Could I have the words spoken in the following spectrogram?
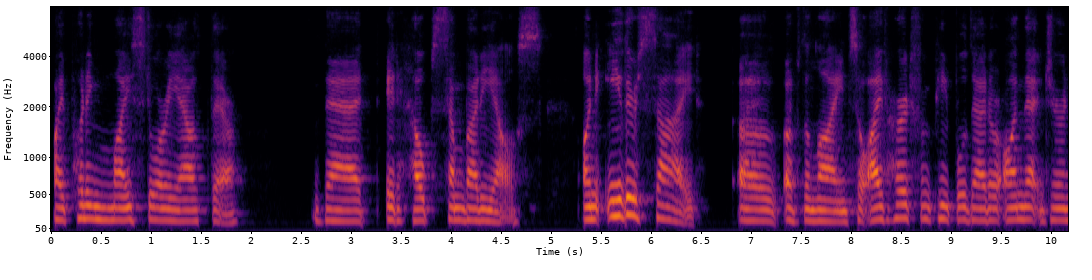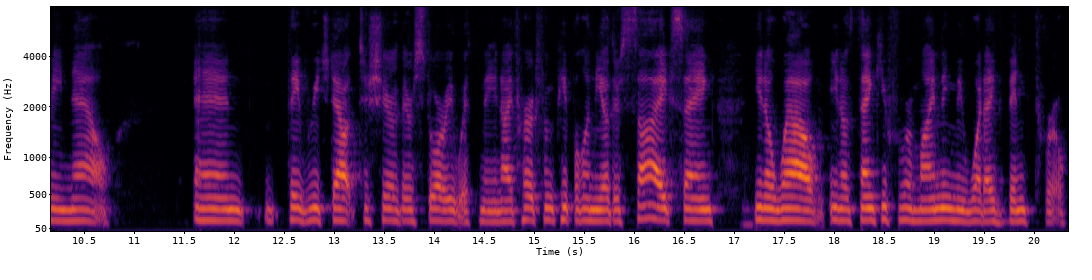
by putting my story out there that it helps somebody else on either side of, of the line. So I've heard from people that are on that journey now and they've reached out to share their story with me. And i've heard from people on the other side saying you know wow you know thank you for reminding me what i've been through.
